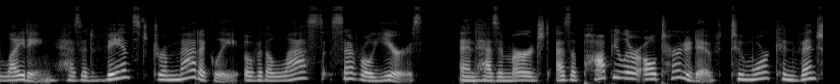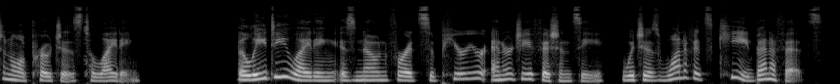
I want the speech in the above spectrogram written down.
lighting has advanced dramatically over the last several years and has emerged as a popular alternative to more conventional approaches to lighting. LED lighting is known for its superior energy efficiency, which is one of its key benefits.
